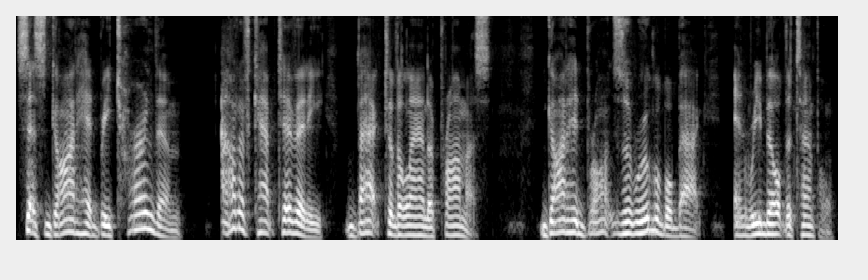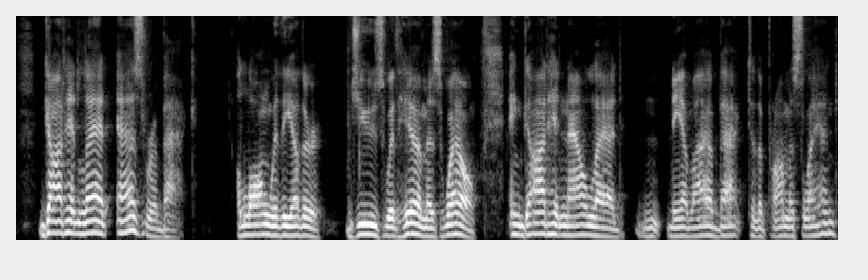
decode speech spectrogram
since God had returned them out of captivity back to the land of promise. God had brought Zerubbabel back and rebuilt the temple. God had led Ezra back along with the other Jews with him as well. And God had now led Nehemiah back to the promised land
